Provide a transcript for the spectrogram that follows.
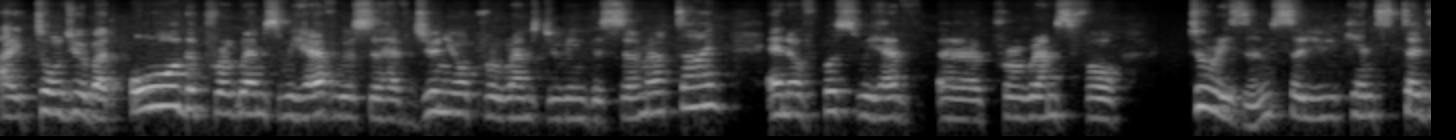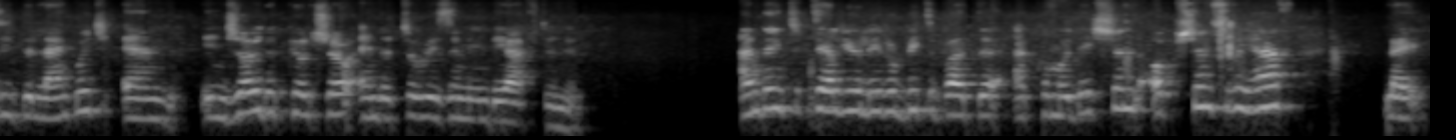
I told you about all the programs we have. We also have junior programs during the summertime. And of course, we have uh, programs for tourism. So you can study the language and enjoy the culture and the tourism in the afternoon. I'm going to tell you a little bit about the accommodation options we have. Like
